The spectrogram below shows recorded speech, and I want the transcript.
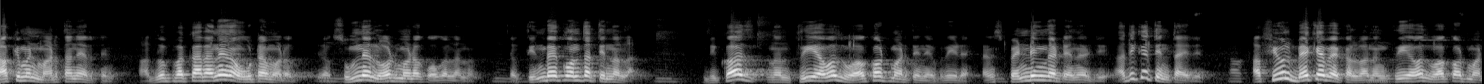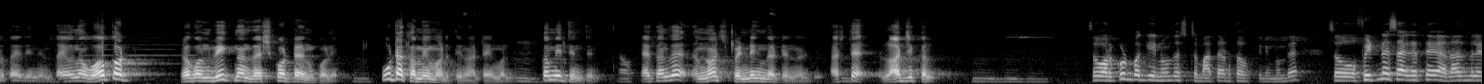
ಡಾಕ್ಯುಮೆಂಟ್ ಮಾಡ್ತಾನೆ ಇರ್ತೀನಿ. ಅದ್ರ ಪ್ರಕಾರನೇ ನಾವು ಊಟ ಮಾಡೋದು. ಇವಾಗ ಸುಮ್ಮನೆ ಲೋಡ್ ಮಾಡೋಕೆ ಹೋಗಲ್ಲ ನಾನು. ಇವಾಗ ತಿನ್ಬೇಕು ಅಂತ ತಿನ್ನಲ್ಲ. ಬಿಕಾಸ್ ನಾನು ತ್ರೀ ಅವರ್ಸ್ ವರ್ಕೌಟ್ ಮಾಡ್ತೀನಿ every day I spending that energy ಅದಕ್ಕೆ ತಿಂತಾ ಇದ್ದೀನಿ. ಆ ಫ್ಯೂಲ್ ಬೇಕೇ ಬೇಕಲ್ವಾ? ನಂಗೆ ತ್ರೀ ಅವರ್ಸ್ ವರ್ಕೌಟ್ ಮಾಡ್ತಾ ಇದ್ದೀನಿ ಅಂತ. ಇವಾಗ ನಾವು ವರ್ಕೌಟ್ ಇವಾಗ ಒಂದು ವೀಕ್ ನಾನು ರೆಸ್ಟ್ ಕೊಟ್ಟೆ ಅನ್ಕೊಳ್ಳಿ. ಊಟ ಕಮ್ಮಿ ಮಾಡ್ತೀನಿ ಆ ಟೈಮಲ್ಲಿ ಕಮ್ಮಿ ತಿಂತೀನಿ. ಯಾಕಂದ್ರೆ I not spending that energy ಅಷ್ಟೇ ಲಾಜಿಕಲ್ ಸೊ ವರ್ಕೌಟ್ ಬಗ್ಗೆ ಇನ್ನೊಂದಷ್ಟು ಮಾತಾಡ್ತಾ ಹೋಗ್ತೀನಿ ಮುಂದೆ. ಸೊ ಫಿಟ್ನೆಸ್ ಆಗುತ್ತೆ ಅದಾದ್ಮೇಲೆ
